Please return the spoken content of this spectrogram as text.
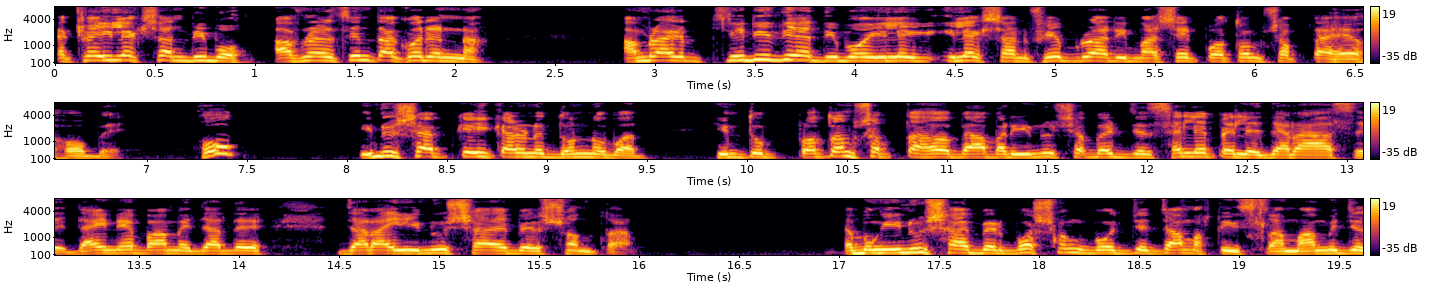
একটা ইলেকশন দিব। আপনারা চিন্তা করেন না। আমরা চিঠি দিয়ে দিব, ইলে- ইলেকশন ফেব্রুয়ারি মাসের প্রথম সপ্তাহে হবে। হোক, ইনুস সাহেবকে এই কারণে ধন্যবাদ। কিন্তু প্রথম সপ্তাহ হবে আবার ইনুস সাহেবের যে ছেলে পেলে যারা আছে, ডাইনে বামে যাদের, যারা ইনুস সাহেবের সন্তান। এবং ইনু সাহেবের বসংবোধ যে জামাতে ইসলাম, আমি যে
